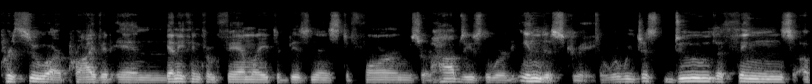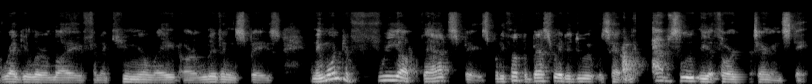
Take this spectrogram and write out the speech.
pursue our private end, anything from family to business to farms, or Hobbes used the word industry, where we just do the things of regular life and accumulate our living space. And he wanted to free up that space, but he thought the best way to do it was have an absolutely authoritarian state.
